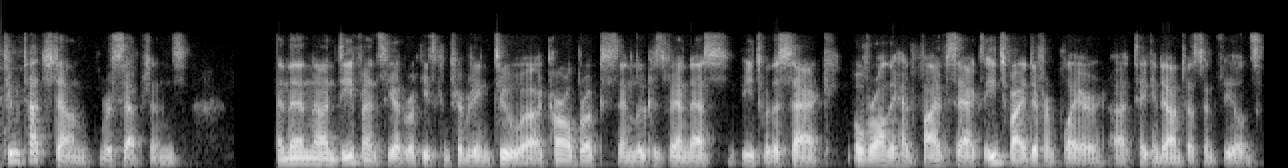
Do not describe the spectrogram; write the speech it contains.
two touchdown receptions. And then on defense, you had rookies contributing too. Uh, Karl Brooks and Lucas Van Ness, each with a sack. Overall, they had five sacks, each by a different player, uh, taking down Justin Fields.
